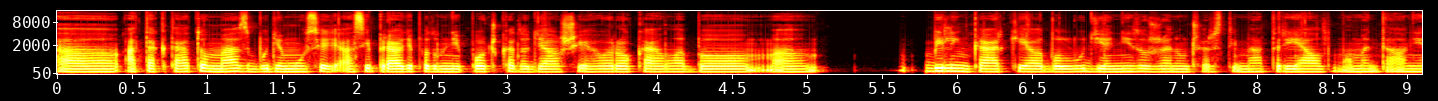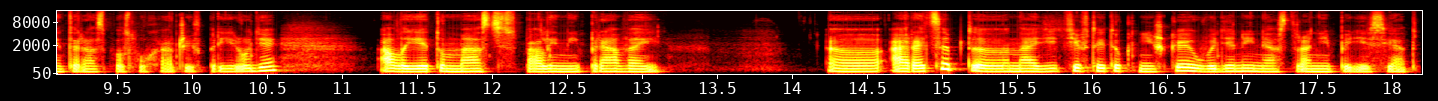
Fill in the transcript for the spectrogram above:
a, tak táto mas bude musieť asi pravdepodobne počkať do ďalšieho roka, lebo bylinkárky alebo ľudia nezoženú čerstvý materiál momentálne teraz poslucháči v prírode, ale je to masť z paliny pravej. A recept e, nájdete v tejto knižke uvedený na strane 55.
